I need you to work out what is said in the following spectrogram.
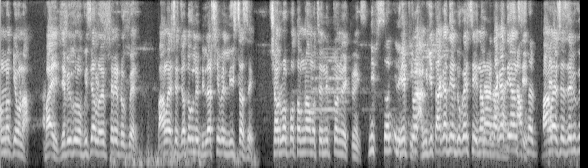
অন্য কেউ না। ভাই জেবিকোর অফিসিয়াল ওয়েবসাইটে ঢুকবেন। বাংলাদেশের যতগুলি ডিলারশিপের লিস্ট আছে সর্বপ্রথম নাম হচ্ছে নিপটন ইলেকট্রনিক্স নিপসন ইলেকট্রিক নিপটন আমি কি টাকা দিয়ে ঢুকাইছি? নাম কি টাকা দিয়ে আনছি? বাংলাদেশের জেবিকো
